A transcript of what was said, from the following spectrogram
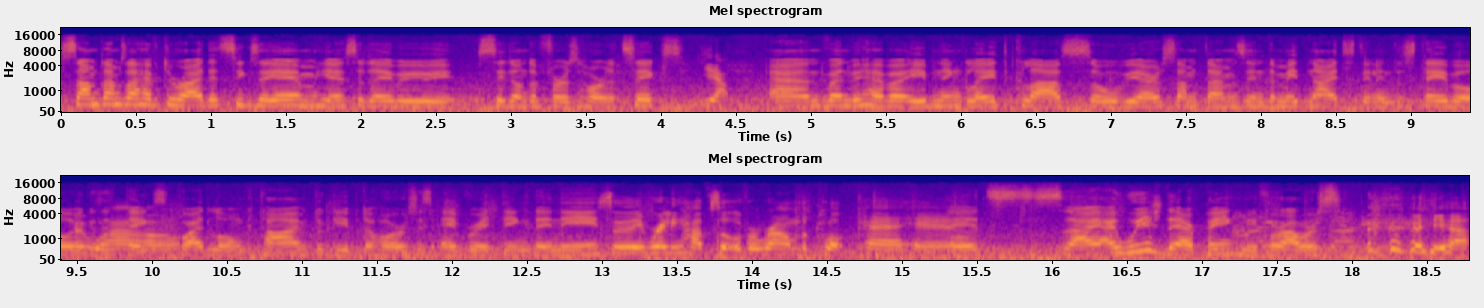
sometimes I have to ride at 6 a.m. Yesterday we sit on the first horse at 6. Yep. And when we have an evening late class, so we are sometimes in the midnight still in the stable oh, because it Oh, wow. takes quite long time to give the horses everything they need. So they really have sort of around the clock care here. It's I, I wish they are paying me for hours. yeah.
